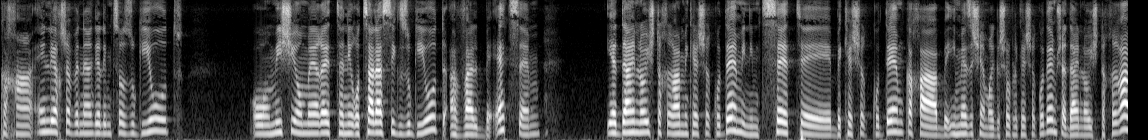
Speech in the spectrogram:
ככה, אין לי עכשיו אנרגיה למצוא זוגיות. או מישהי אומרת, אני רוצה להשיג זוגיות, אבל בעצם היא עדיין לא השתחררה מקשר קודם, היא נמצאת uh, בקשר קודם, ככה עם איזה שהם רגשות לקשר קודם, שעדיין לא השתחררה,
